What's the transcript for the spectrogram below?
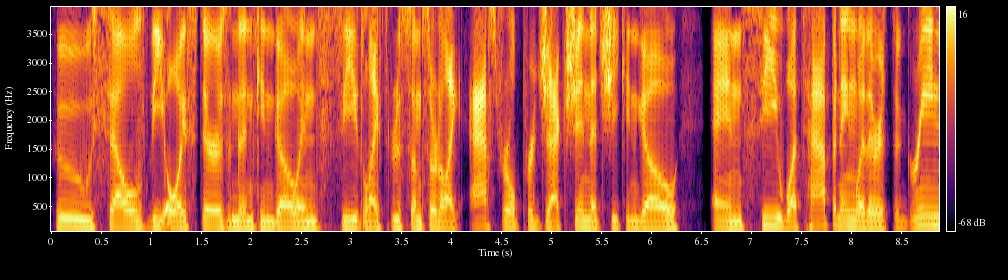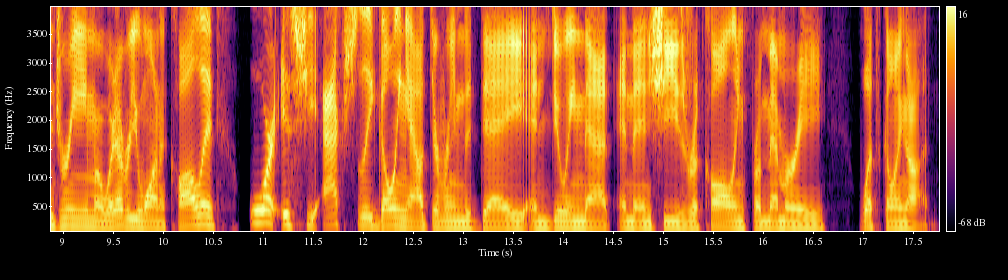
who sells the oysters and then can go and see like through some sort of like astral projection that she can go and see what's happening whether it's a green dream or whatever you want to call it or is she actually going out during the day and doing that and then she's recalling from memory what's going on?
